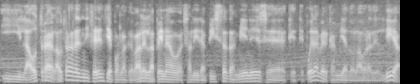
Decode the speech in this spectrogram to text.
Y la otra, la otra gran diferencia por la que vale la pena salir a pista también es eh, que te puede haber cambiado la hora del día.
